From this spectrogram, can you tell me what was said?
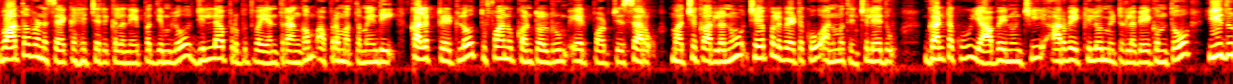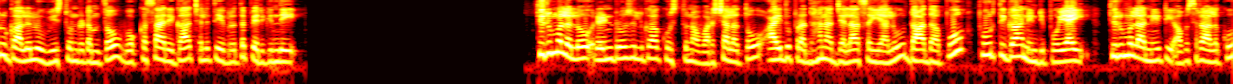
వాతావరణ శాఖ హెచ్చరికల నేపథ్యంలో జిల్లా ప్రభుత్వ యంత్రాంగం అప్రమత్తమైంది. కలెక్టరేట్లో తుపాను కంట్రోల్ రూమ్ ఏర్పాటు చేశారు. మత్స్యకారులను చేపల వేటకు అనుమతించలేదు. గంటకు యాభై నుంచి అరవై కిలోమీటర్ల వేగంతో ఈదురుగాలులు వీస్తుండటంతో ఒక్కసారిగా చలి తీవ్రత పెరిగింది. తిరుమలలో రెండు రోజులుగా కురుస్తున్న వర్షాలతో ఐదు ప్రధాన జలాశయాలు దాదాపు పూర్తిగా నిండిపోయాయి. తిరుమల నీటి అవసరాలకు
